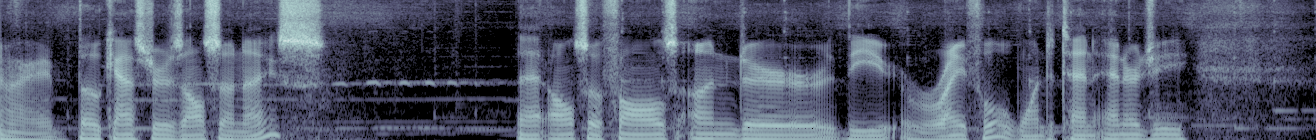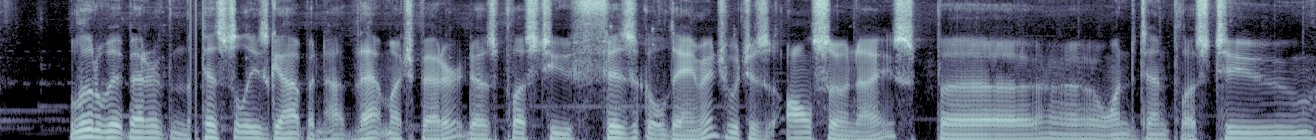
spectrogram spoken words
All right, bowcaster is also nice. That also falls under the rifle, 1 to 10 energy. A little bit better than the pistol he's got, but not that much better. Does plus 2 physical damage, which is also nice. But uh, 1 to 10 plus 2.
